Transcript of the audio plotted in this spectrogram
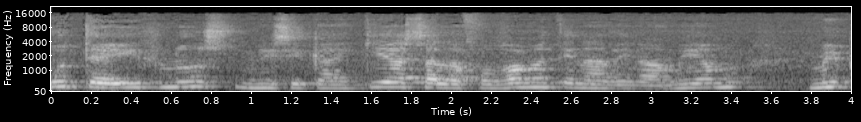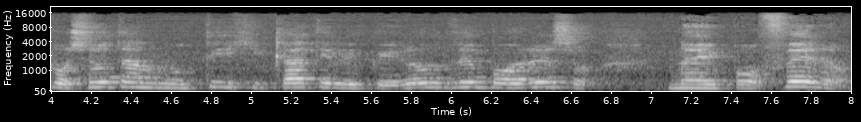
ούτε ίχνος νησικακίας αλλά φοβάμαι την αδυναμία μου. Μήπως όταν μου τύχει κάτι λυπηρό δεν μπορέσω να υποφέρω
